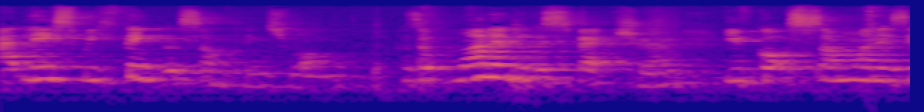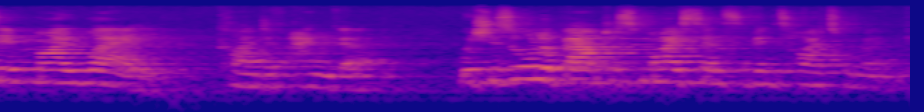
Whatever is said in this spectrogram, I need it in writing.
At least we think that something's wrong. Because at one end of the spectrum, you've got someone is in my way kind of anger which is all about just my sense of entitlement.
